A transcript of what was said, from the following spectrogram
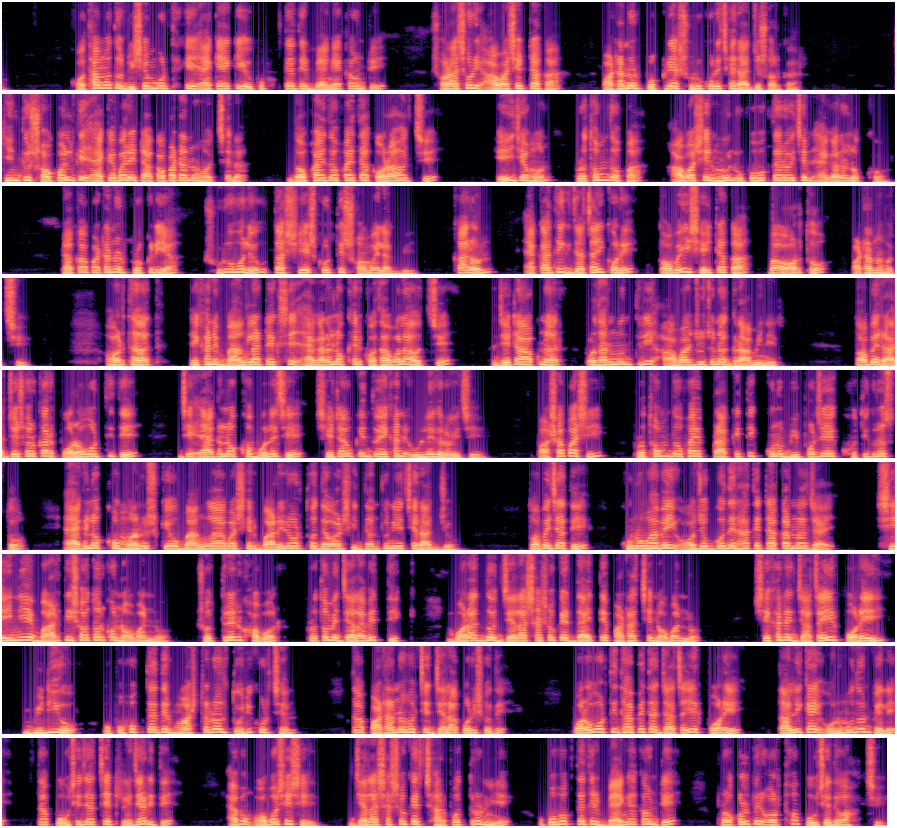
কথা মতো ডিসেম্বর থেকে একে একে উপভোক্তাদের ব্যাঙ্ক অ্যাকাউন্টে সরাসরি আবাসের টাকা পাঠানোর প্রক্রিয়া শুরু করেছে রাজ্য সরকার। কিন্তু সকলকে একেবারে টাকা পাঠানো হচ্ছে না, দফায় দফায় তা করা হচ্ছে। এই যেমন, প্রথম দফা আবাসের মূল উপভোক্তা রয়েছেন এগারো লক্ষ। টাকা পাঠানোর প্রক্রিয়া শুরু হলেও তা শেষ করতে সময় লাগবে। কারণ, একাধিক যাচাই করে তবেই সেই টাকা বা অর্থ পাঠানো হচ্ছে। অর্থাৎ, এখানে বাংলা ট্যাক্সে এগারো লক্ষের কথা বলা হচ্ছে, যেটা আপনার প্রধানমন্ত্রী আবাস যোজনা গ্রামীণের। তবে রাজ্য সরকার পরবর্তীতে যে এক লক্ষ বলেছে, সেটাও কিন্তু এখানে উল্লেখ রয়েছে। পাশাপাশি, প্রথম দফায় প্রাকৃতিক কোনো বিপর্যয়ে ক্ষতিগ্রস্ত এক লক্ষ মানুষকেও বাংলা আবাসের বাড়ির অর্থ দেওয়ার সিদ্ধান্ত নিয়েছে রাজ্য। তবে যাতে কোনোভাবেই অযোগ্যদের হাতে টাকা না যায়, সেই নিয়ে বাড়তি সতর্ক নবান্ন। সূত্রের খবর, প্রথমে জেলাভিত্তিক বরাদ্দ জেলা শাসকের দায়িত্বে পাঠাচ্ছে নবান্ন। সেখানে যাচাইয়ের পরেই বিডিও উপভোক্তাদের মাস্টার রোল তৈরি করছেন। তা পাঠানো হচ্ছে জেলা পরিষদে। পরবর্তী ধাপে তা যাচাইয়ের পরে তালিকায় অনুমোদন পেলে তা পৌঁছে যাচ্ছে ট্রেজারিতে এবং অবশেষে জেলা শাসকের ছাড়পত্র নিয়ে উপভোক্তাদের ব্যাংক অ্যাকাউন্টে প্রকল্পের অর্থ পৌঁছে দেওয়া হচ্ছে।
